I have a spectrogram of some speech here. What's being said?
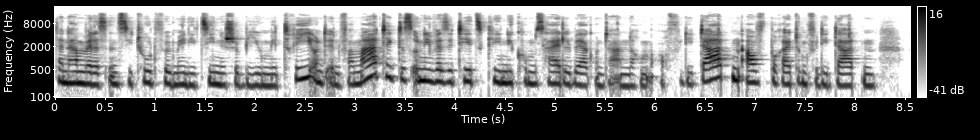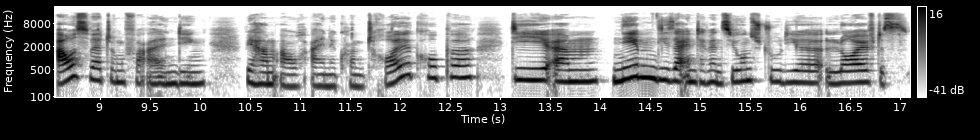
Dann haben wir das Institut für medizinische Biometrie und Informatik des Universitätsklinikums Heidelberg, unter anderem auch für die Datenaufbereitung, für die Datenauswertung vor allen Dingen. Wir haben auch eine Kontrollgruppe, die ähm, neben dieser Interventionsstudie läuft. Das,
